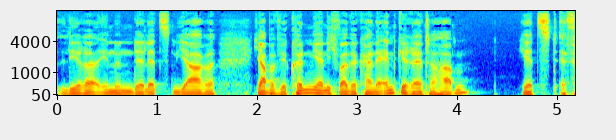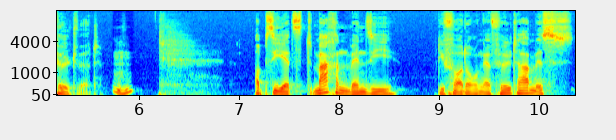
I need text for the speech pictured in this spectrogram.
LehrerInnen der letzten Jahre, ja, aber wir können ja nicht, weil wir keine Endgeräte haben, jetzt erfüllt wird. Mhm. Ob sie jetzt machen, wenn sie die Forderung erfüllt haben, ist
